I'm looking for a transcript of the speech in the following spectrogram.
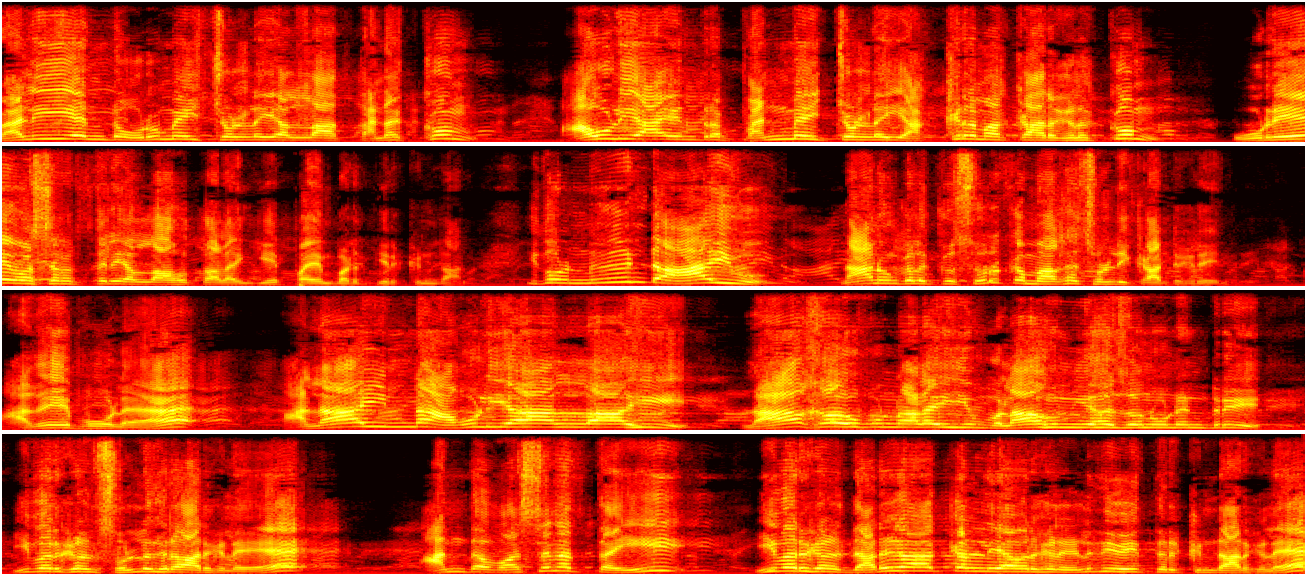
வலி என்ற ஒருமை சொல்லை அல்லாஹ் தனக்கும் அவுளியா என்ற பன்மை சொல்லை அக்கிரமக்காரர்களுக்கும் ஒரே வசனத்திலே அல்லாஹு தாலா இங்கே பயன்படுத்தி இருக்கின்றான் இது ஒரு நீண்ட ஆய்வு. நான் உங்களுக்கு சுருக்கமாக சொல்லி காட்டுகிறேன். அதே போல அலா இன்ன அவுலியா அல்லாஹி லாகவுன் அலையும் என்று இவர்கள் சொல்லுகிறார்களே அந்த வசனத்தை இவர்கள் தர்காக்கள் அவர்கள் எழுதி வைத்திருக்கின்றார்களே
